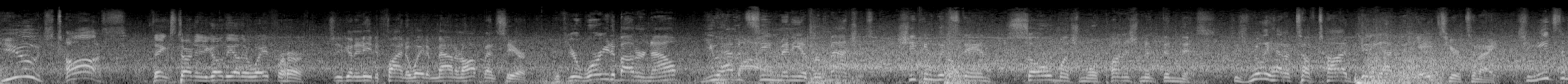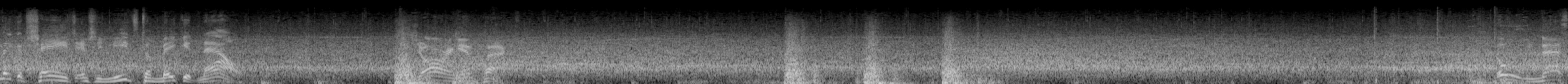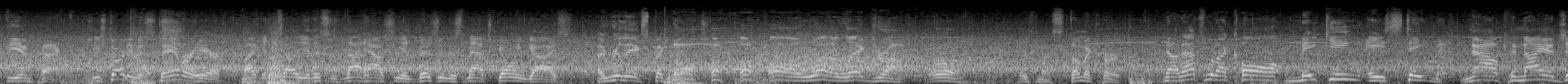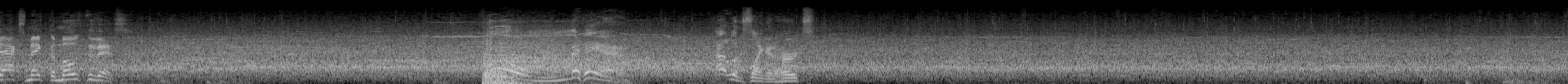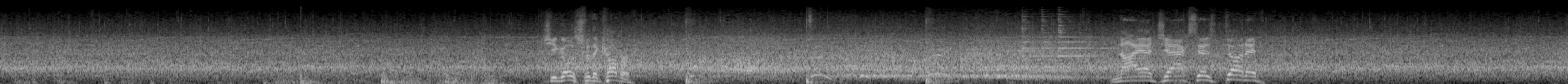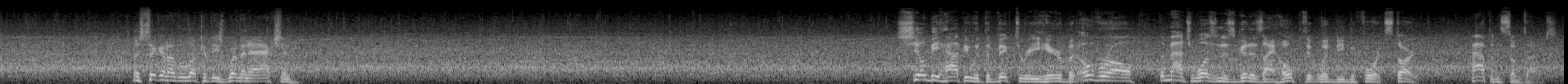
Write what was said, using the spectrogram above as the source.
Huge toss. Things starting to go the other way for her. She's going to need to find a way to mount an offense here. If you're worried about her now, you haven't seen many of her matches. She can withstand so much more punishment than this. She's really had a tough time getting out the gates here tonight. She needs to make a change, and she needs to make it now. Jarring impact. Oh, nasty impact. She's starting to stammer here. I can tell you this is not how she envisioned this match going, guys. I really expect Oh, what a leg drop. Oh, makes my stomach hurt. Now that's what I call making a statement. Now, can Nia Jax make the most of this? Oh, man. That looks like it hurts. She goes for the cover. Nia Jax has done it. Let's take another look at these women in action. She'll be happy with the victory here, but overall, the match wasn't as good as I hoped it would be before it started. Happens sometimes.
